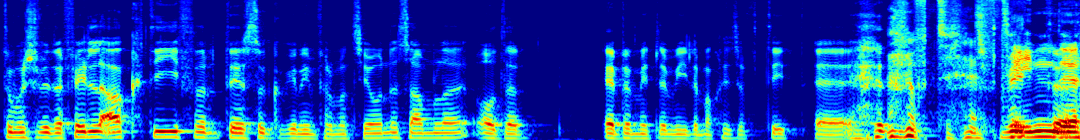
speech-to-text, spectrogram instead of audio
du musst wieder viel aktiver dir sogar Informationen sammeln oder eben mittlerweile mache ich es auf, Tit äh, auf t- Tinder.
